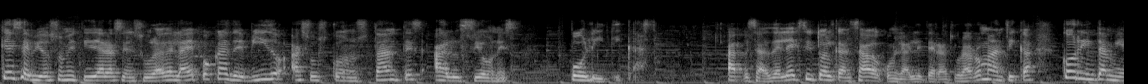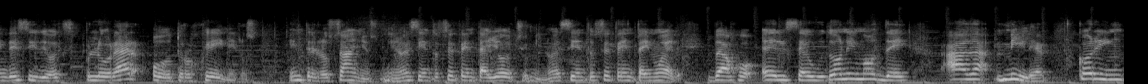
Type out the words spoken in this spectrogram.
que se vio sometida a la censura de la época debido a sus constantes alusiones políticas. A pesar del éxito alcanzado con la literatura romántica, Corinne también decidió explorar otros géneros. Entre los años 1978 y 1979, bajo el seudónimo de Ada Miller, Corinne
